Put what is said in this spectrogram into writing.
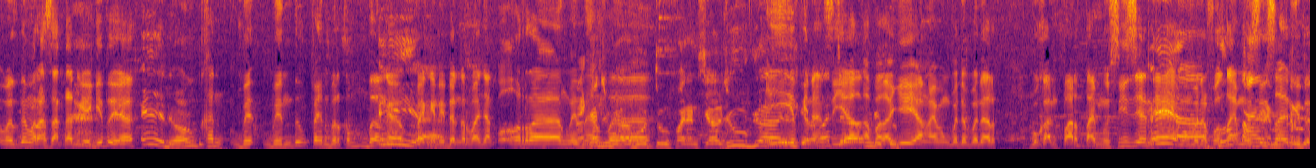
maksudnya merasakan kayak gitu ya iya dong kan band, band tuh pengen berkembang ya Iya. pengen didengar banyak orang pengen mereka apa. juga butuh finansial juga Iya finansial, macam, apalagi gitu. yang emang benar-benar bukan part time musician iya, ya, emang benar full time full-time, musician gitu.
